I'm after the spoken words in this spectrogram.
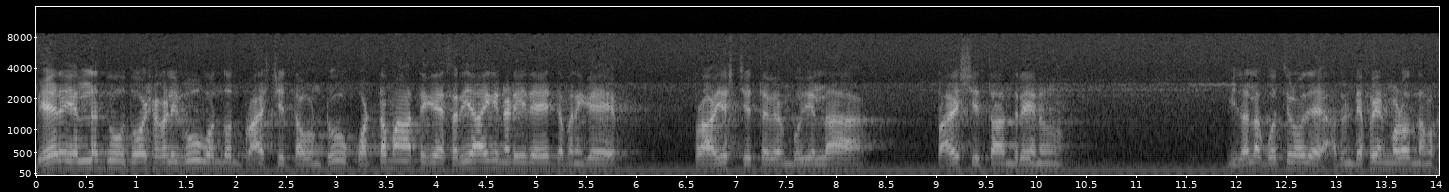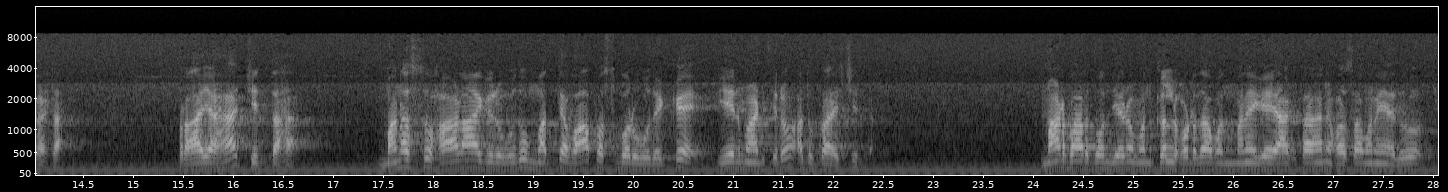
ಬೇರೆ ಎಲ್ಲದೂ ದೋಷಗಳಿಗೂ ಒಂದೊಂದು ಪ್ರಾಯಶ್ಚಿತ್ತ ಉಂಟು. ಕೊಟ್ಟ ಮಾತಿಗೆ ಸರಿಯಾಗಿ ನಡೆಯದೆ ಇದ್ದವನಿಗೆ ಪ್ರಾಯಶ್ಚಿತ್ತವೆಂಬುದಿಲ್ಲ. ಪ್ರಾಯಶ್ಚಿತ್ತ ಅಂದ್ರೇನು? ಇದೆಲ್ಲ ಗೊತ್ತಿರೋದೆ, ಅದನ್ನು ಡೆಫೈನ್ ಮಾಡೋದು ನಮ್ಮ ಕಷ್ಟ. ಪ್ರಾಯ ಚಿತ್ತ. ಮನಸ್ಸು ಹಾಳಾಗಿರುವುದು, ಮತ್ತೆ ವಾಪಸ್ ಬರುವುದಕ್ಕೆ ಏನು ಮಾಡ್ತಿರೋ ಅದು ಪ್ರಾಯಶ್ಚಿತ್ತ. ಮಾಡಬಾರ್ದು ಒಂದು ಏನೋ ಒಂದು ಕಲ್ಲು ಹೊಡೆದ ಒಂದು ಮನೆಗೆ ಆಗ್ತಾನೆ ಹೊಸ ಮನೆ ಅದು.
